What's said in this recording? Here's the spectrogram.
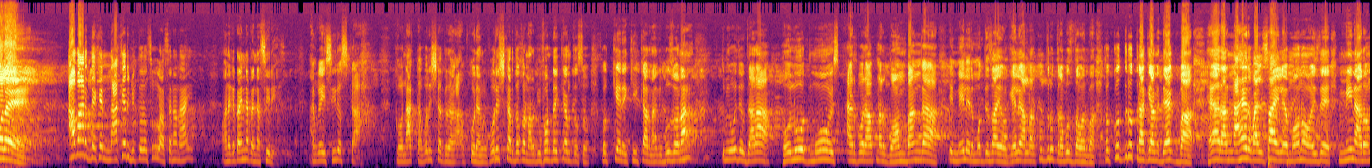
বলে আবার দেখেন নাকের ভিতরে চুল আছে না নাই? অনেকে টাইনা টাইনা সিরে আমি এই সিরস্কা কো নাকটা পরিষ্কার করে করে আমি পরিষ্কার দোকান আর বিফোর ডেকে আনতেছো। কো রে, কি কারণ? আমি বুঝো না। তুমি ওই যে যারা হলুদ মহিষ এরপরে আপনার গম বাঙ্গা এই মেলের মধ্যে যাইও, গেলে আল্লাহর কুদরতরা বুঝতে পারবা। তো কুদরতরা কি আমি দেখবা? হ্যার আর নাহের বাইল চাইলে মনে হয় যে মিনা রং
